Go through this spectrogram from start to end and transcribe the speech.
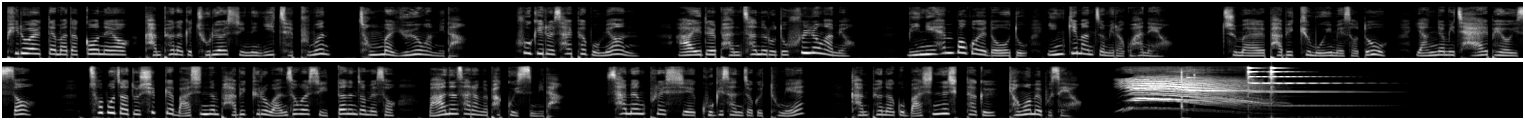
필요할 때마다 꺼내어 간편하게 조리할 수 있는 이 제품은 정말 유용합니다. 후기를 살펴보면 아이들 반찬으로도 훌륭하며 미니 햄버거에 넣어도 인기 만점이라고 하네요. 주말 바비큐 모임에서도 양념이 잘 배어 있어 초보자도 쉽게 맛있는 바비큐를 완성할 수 있다는 점에서 많은 사랑을 받고 있습니다. 삼양 프레시의 고기 산적을 통해 간편하고 맛있는 식탁을 경험해 보세요.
